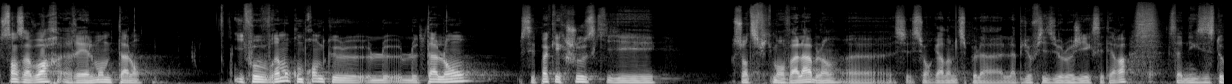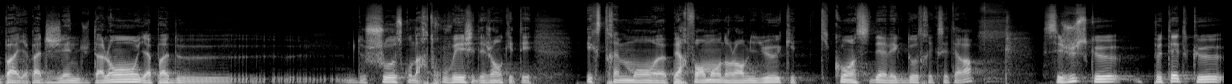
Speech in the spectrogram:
Sans avoir réellement de talent. Il faut vraiment comprendre que le, le talent, c'est pas quelque chose qui est scientifiquement valable, hein, euh, si, on regarde un petit peu la, biophysiologie, etc., ça n'existe pas. Il n'y a pas de gène du talent, il n'y a pas de, de choses qu'on a retrouvées chez des gens qui étaient extrêmement euh, performants dans leur milieu, qui, coïncidaient avec d'autres, etc. C'est juste que peut-être qu'il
